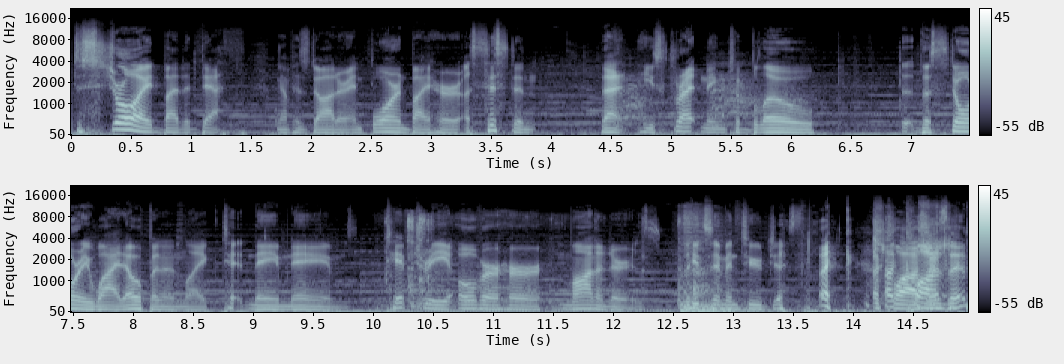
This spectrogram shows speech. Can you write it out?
destroyed by the death of his daughter, and warned by her assistant that he's threatening to blow th- the story wide open and like t- name names. Tiptree over her monitors leads him into just like a, closet. closet.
